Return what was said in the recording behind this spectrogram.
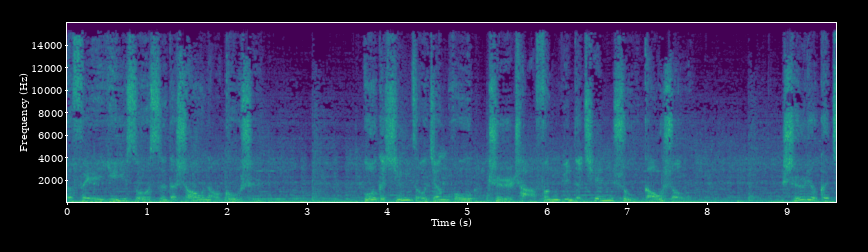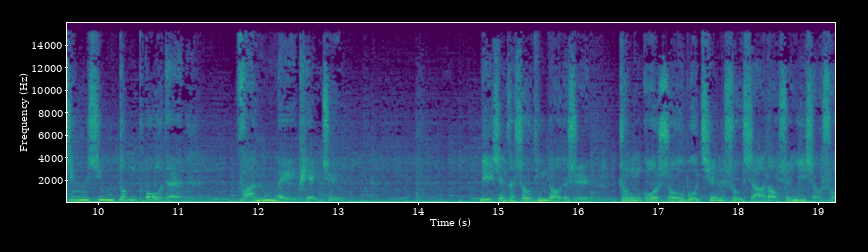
个匪夷所思的烧脑故事，五个行走江湖、叱咤风云的千术高手。十六个惊心动魄的完美骗局。你现在收听到的是中国首部千术侠盗悬疑小说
